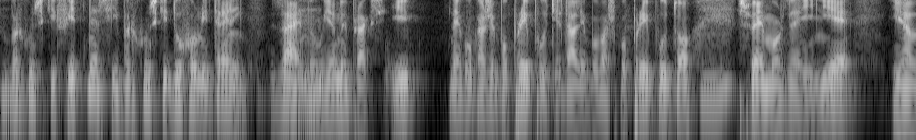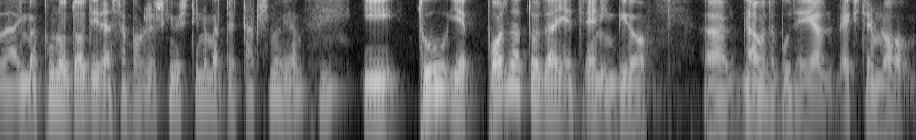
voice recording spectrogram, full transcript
vrhunski fitness i vrhunski duhovni trening. Zajedno Mhm. u jednoj praksi. I neko kaže po prvi put je, da li je baš po prvi put to, Mhm. sve možda i nije, jer a, ima puno dodira sa borilačkim veštinama, to je tačno, jel? Mhm. I tu je poznato da je trening bio a, znao da bude jel, ekstremno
